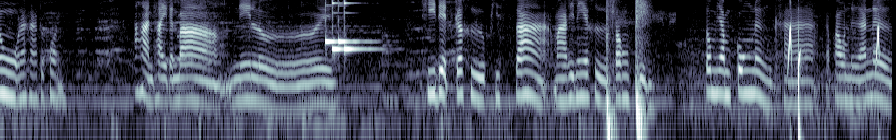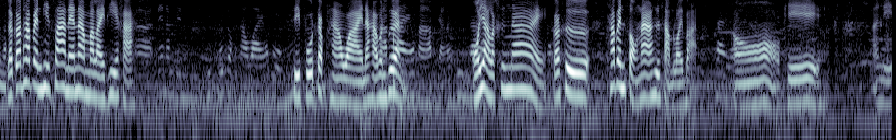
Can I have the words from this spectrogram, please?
นูนะคะทุกคน อาหารไทยกันบ้าง นี่เลย ทีเด็ดก็คือพิซซ่า มาที่นี่ก็คือต้องกิน ต้มยำกุ้งหนึ่งค่ะกะเพราเนื้อหนึ่ง แล้วก็ถ้าเป็นพิซซ่าแนะนำอะไรพี่คะแนะนำเป็นซีฟู้ดกับฮาวายครับผมซีฟู้ดกับฮาวายนะคะเพื่อนใช่ครับอย่างละครึ่งๆโอ้อย่างละครึ่งได้ ก็คือถ้าเป็นสองหน้าคือ 300 บาทใช่ครับอ๋อ โอเค อันนี้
